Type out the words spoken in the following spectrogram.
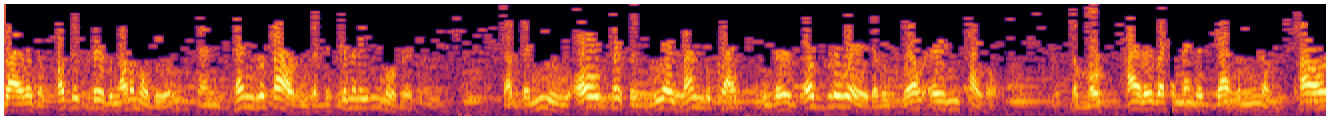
drivers of public-serving automobiles and tens of thousands of discriminating motorists that the new all-purpose Rio Grande Crack deserves every word of its well-earned title. The most highly recommended gasoline of power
